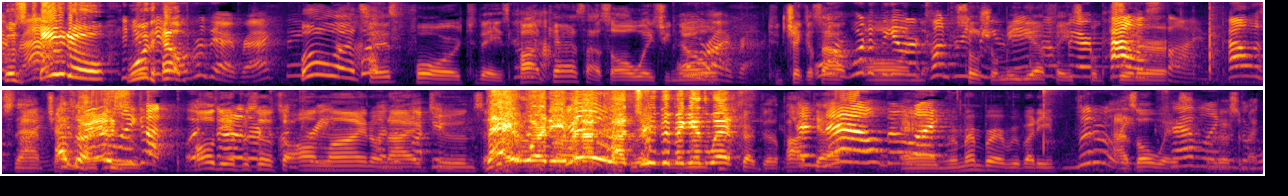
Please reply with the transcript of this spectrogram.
because Kato Can would you get help. over the Iraq thing? Well, that's it for today's podcast. As always, you know to check us or out what are the other countries social media, named up there? Facebook, Twitter. Palestine. Palestine. Snapchat. Right, literally it's- got All the out of their episodes are online on the fucking- iTunes. They weren't even a country to begin with. Subscribe to the podcast. And now they're And like remember, everybody, Literally as always, traveling the Mexican.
